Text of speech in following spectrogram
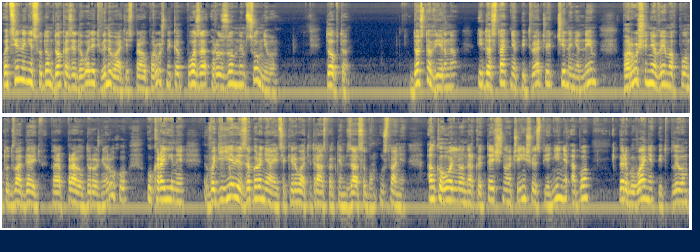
Оцінені судом докази доводять винуватість правопорушника поза розумним сумнівом. Тобто достовірно і достатньо підтверджують чинення ним порушення вимог пункту 2.9 правил дорожнього руху України водієві забороняється керувати транспортним засобом у стані алкогольного, наркотичного чи іншого сп'яніння або перебування під впливом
